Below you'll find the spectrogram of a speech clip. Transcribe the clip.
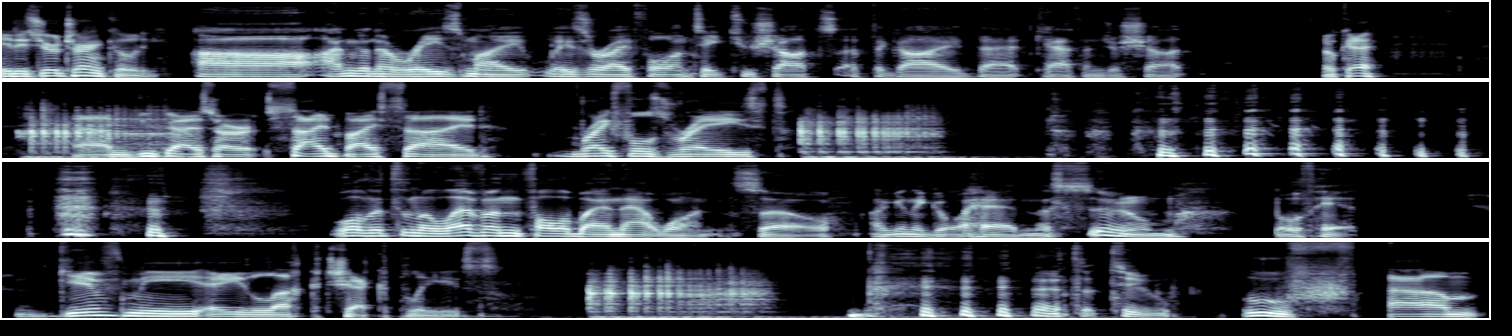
It is your turn, Cody. Uh, I'm going to raise my laser rifle and take two shots at the guy that Cathin just shot. Okay. Um, you guys are side by side, rifles raised. Well, that's an 11 followed by a nat 1, so I'm going to go ahead and assume both hit. Give me a luck check, please. it's a 2. Oof. Um,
